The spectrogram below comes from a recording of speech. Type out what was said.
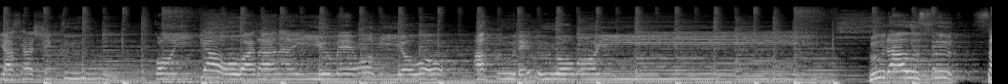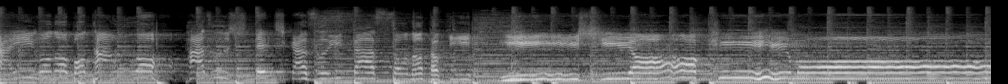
優しく今夜終わらない夢を見よう。溢れる想い。ブラウス最後のボタンを外して近づいたその時。石焼きも。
